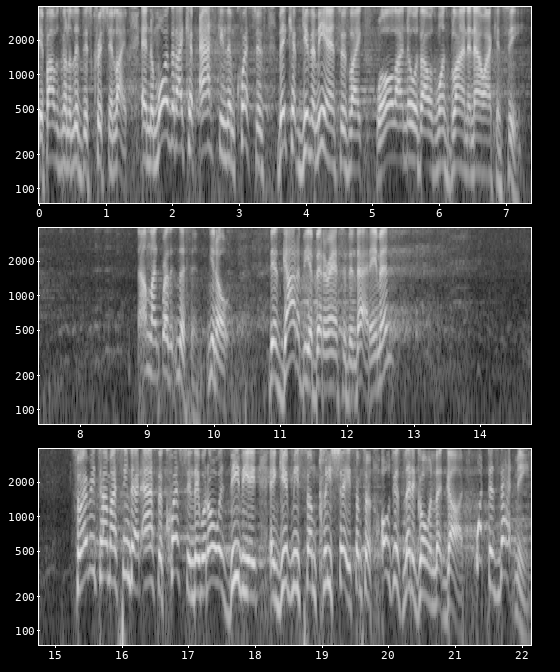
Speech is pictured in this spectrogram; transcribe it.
if I was going to live this Christian life. And the more that I kept asking them questions, they kept giving me answers like, well, all I know is I was once blind and now I can see. Now I'm like, brother, listen, you know, there's got to be a better answer than that. Amen? So every time I seemed to ask a question, they would always deviate and give me some cliche, sometimes. Oh, just let it go and let God. What does that mean?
